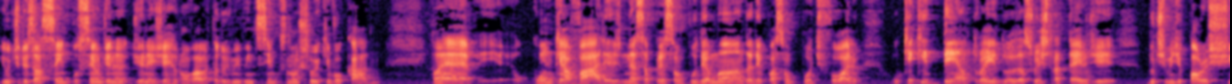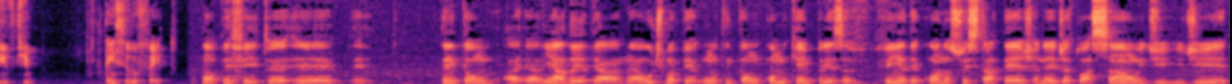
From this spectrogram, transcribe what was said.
e utilizar 100% de energia renovável até 2025, se não estou equivocado. Então, é, como que a Vale, nessa pressão por demanda, adequação por portfólio, o que que dentro aí do, da sua estratégia de, do time de Power Shift tem sido feito? Não, perfeito. É, é, é então, alinhado aí até a, né, a, última pergunta, então, como que a empresa vem adequando a sua estratégia né, de atuação e de, e de,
